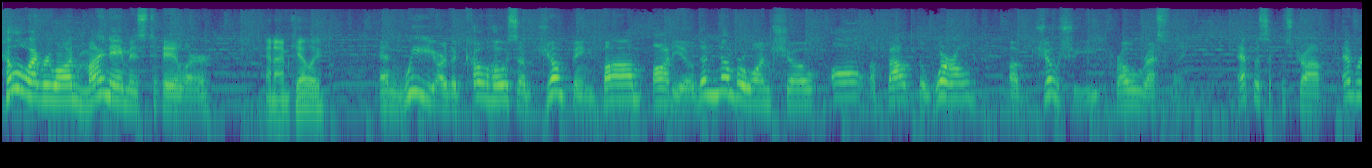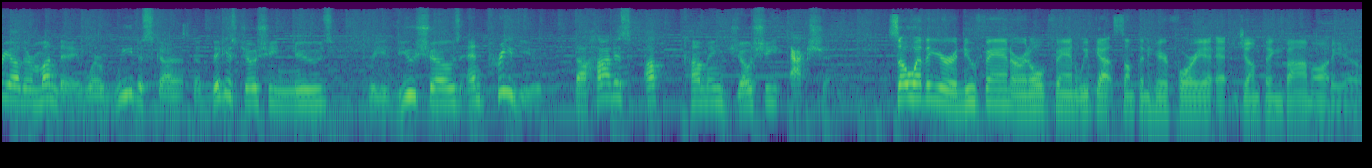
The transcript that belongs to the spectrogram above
Hello, everyone. My name is Taylor, And I'm Kelly. and we are the co hosts of Jumping Bomb Audio, the number one show all about the world of Joshi Pro Wrestling. Episodes drop every other Monday, where we discuss the biggest Joshi news, review shows, and preview the hottest upcoming Joshi action. So, whether you're a new fan or an old fan, we've got something here for you at Jumping Bomb Audio.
